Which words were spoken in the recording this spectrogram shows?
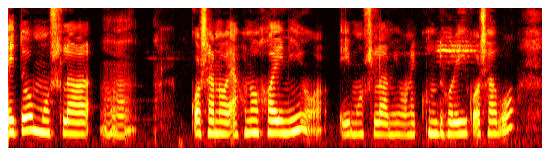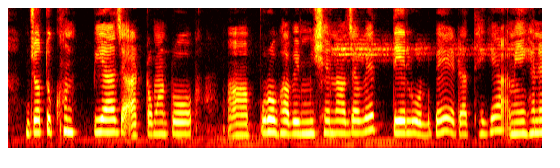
এই তো মশলা কষানো এখনও হয়নি। এই মশলা আমি অনেকক্ষণ ধরেই কষাবো। যতক্ষণ পেঁয়াজ আর টমেটো পুরোভাবে মিশে না যাবে, তেল উঠবে এটা থেকে। আমি এখানে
